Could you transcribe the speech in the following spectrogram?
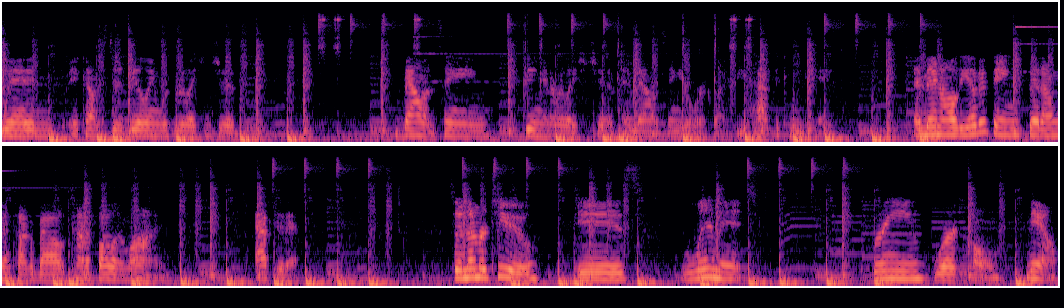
when it comes to dealing with relationships balancing being in a relationship and balancing your work life. You have to communicate. And then all the other things that i'm going to talk about kind of fall in line after that. So, number two is limit bringing work home. Now,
